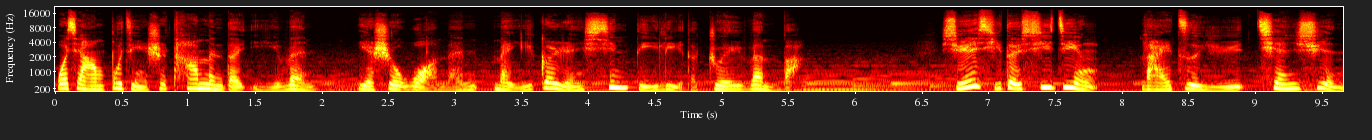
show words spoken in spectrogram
我想，不仅是他们的疑问，也是我们每一个人心底里的追问吧。学习的西境来自于谦逊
